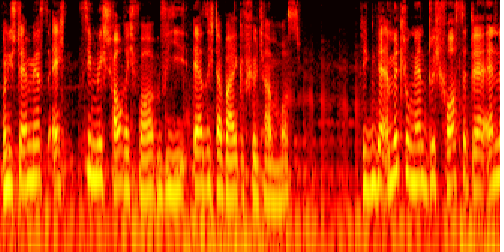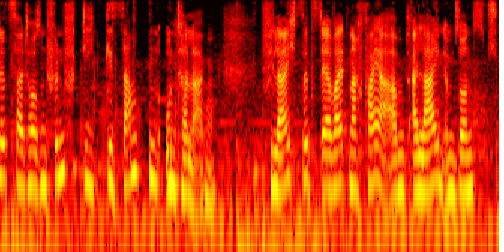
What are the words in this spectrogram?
Und ich stelle mir es echt ziemlich schaurig vor, wie er sich dabei gefühlt haben muss. Wegen der Ermittlungen durchforstet er Ende 2005 die gesamten Unterlagen. Vielleicht sitzt er weit nach Feierabend allein im sonst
